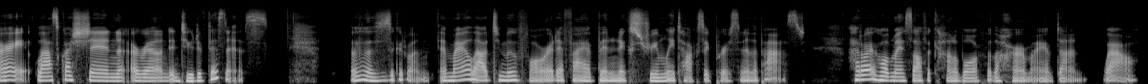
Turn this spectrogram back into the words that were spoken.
All right, last question around intuitive business. Oh, this is a good one. Am I allowed to move forward if I have been an extremely toxic person in the past? How do I hold myself accountable for the harm I have done? Wow.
